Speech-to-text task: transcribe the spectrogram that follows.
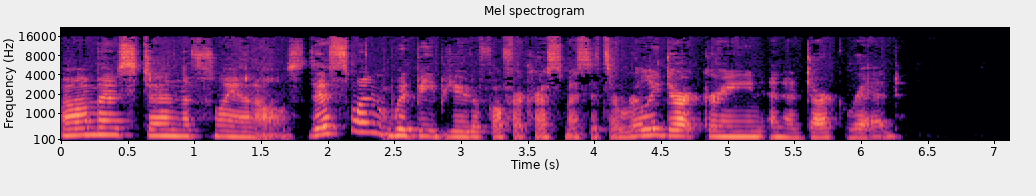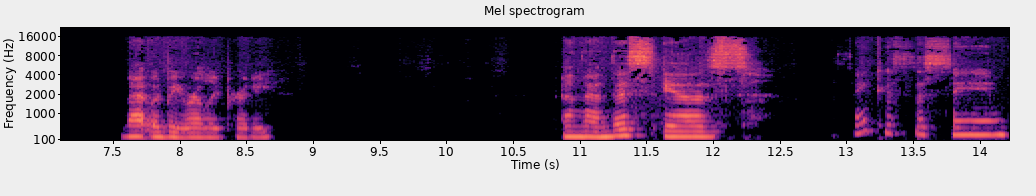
Almost done the flannels. This one would be beautiful for Christmas. It's a really dark green and a dark red. That would be really pretty. And then this is I think it's the same.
